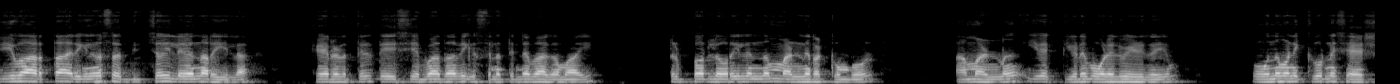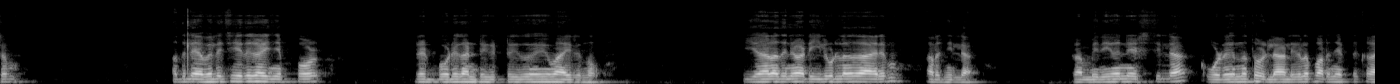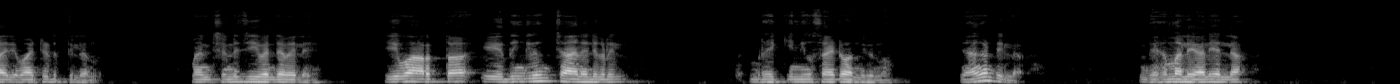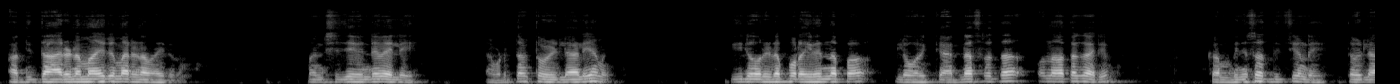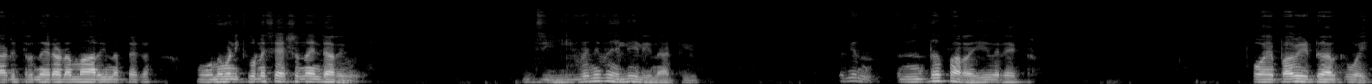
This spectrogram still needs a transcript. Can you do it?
ഈ വാർത്ത ആരെങ്കിലും ശ്രദ്ധിച്ചോ ഇല്ലയോ എന്നറിയില്ല. കേരളത്തിൽ ദേശീയപാത വികസനത്തിന്റെ ഭാഗമായി ട്രിപ്പർ ലോറിയിൽ നിന്നും മണ്ണിറക്കുമ്പോൾ ആ മണ്ണ് ഈ വ്യക്തിയുടെ മുകളിൽ വീഴുകയും മൂന്ന് മണിക്കൂറിന് ശേഷം അത് ലെവൽ ചെയ്ത് കഴിഞ്ഞപ്പോൾ ഡെഡ് ബോഡി കണ്ടുകിട്ടുകയുമായിരുന്നു. ഇയാൾ അതിന് അടിയിലുള്ള കാര്യം അറിഞ്ഞില്ല. കമ്പനിയും അന്വേഷിച്ചില്ല. കൂടെ നിന്ന തൊഴിലാളികൾ പറഞ്ഞിട്ട് കാര്യമായിട്ട് എടുത്തില്ലെന്ന്. മനുഷ്യന്റെ ജീവന്റെ വില. ഈ വാർത്ത ഏതെങ്കിലും ചാനലുകളിൽ ബ്രേക്കിംഗ് ന്യൂസ് ആയിട്ട് വന്നിരുന്നു? ഞാൻ കണ്ടില്ല. ഇദ്ദേഹം മലയാളിയല്ല. അതിദാരുണമായൊരു മരണമായിരുന്നു. മനുഷ്യജീവന്റെ വില അവിടുത്തെ തൊഴിലാളിയാണ്. ഈ ലോറിയുടെ പുറകിൽ നിന്നപ്പോൾ ലോറിക്കാരന്റെ അശ്രദ്ധ ഒന്നാമത്തെ കാര്യം കമ്പനി ശ്രദ്ധിച്ചിട്ടുണ്ടേ തൊഴിലാളി ഇത്ര നേരം അവിടെ മാറി നിന്നപ്പോഴൊക്കെ മൂന്ന് മണിക്കൂറിന് ശേഷം എന്റെ അറിവ്. ജീവന് വിലയില്ല ഈ നാട്ടിൽ എന്താ പറയുക ഇവരെയൊക്കെ? പോയപ്പോൾ വീട്ടുകാർക്ക് പോയി.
